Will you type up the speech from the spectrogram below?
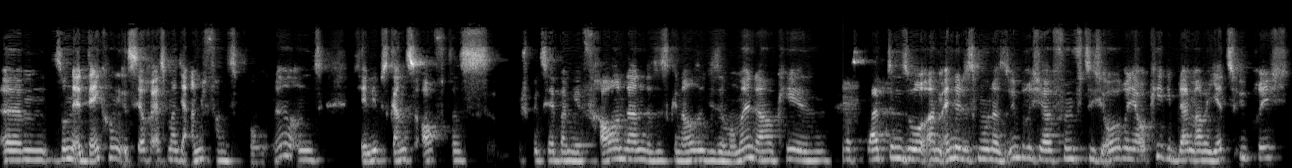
ähm, so eine Entdeckung ist ja auch erstmal der Anfangspunkt. Ne? Und ich erlebe es ganz oft, dass speziell bei mir Frauen dann, das ist genauso dieser Moment, ah, okay, was bleibt denn so am Ende des Monats übrig? Ja, 50 Euro, ja, okay, die bleiben aber jetzt übrig,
